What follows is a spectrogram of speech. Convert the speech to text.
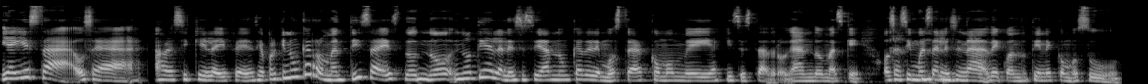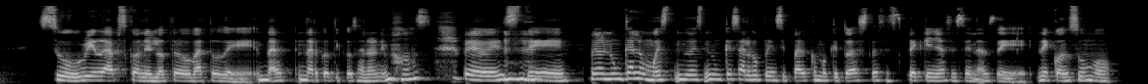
Y ahí está, o sea, ahora sí que la diferencia, porque nunca romantiza esto, no, no tiene la necesidad nunca de demostrar cómo May aquí se está drogando, más que, o sea, sí muestra la escena de cuando tiene como su, su relapse con el otro vato de narcóticos anónimos, pero este, pero nunca lo muestra, no es, nunca es algo principal como que todas estas pequeñas escenas de, de consumo.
